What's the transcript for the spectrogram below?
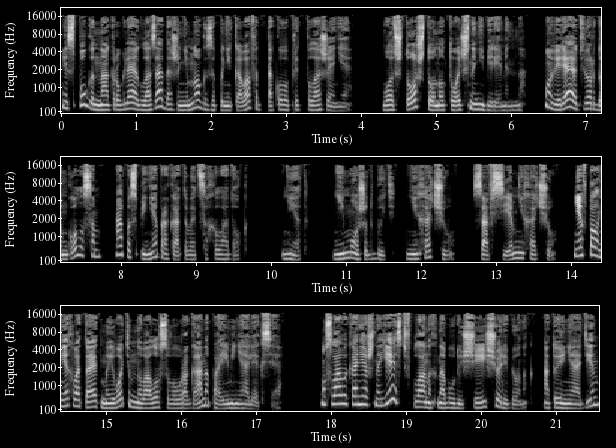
Испуганно округляю глаза, даже немного запаниковав от такого предположения. Вот что-что, но точно не беременна. Уверяю твердым голосом, а по спине прокатывается холодок. Нет, не может быть, не хочу, совсем не хочу. Мне вполне хватает моего темноволосого урагана по имени Алексия. У Славы, конечно, есть в планах на будущее еще ребенок, а то и не один,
